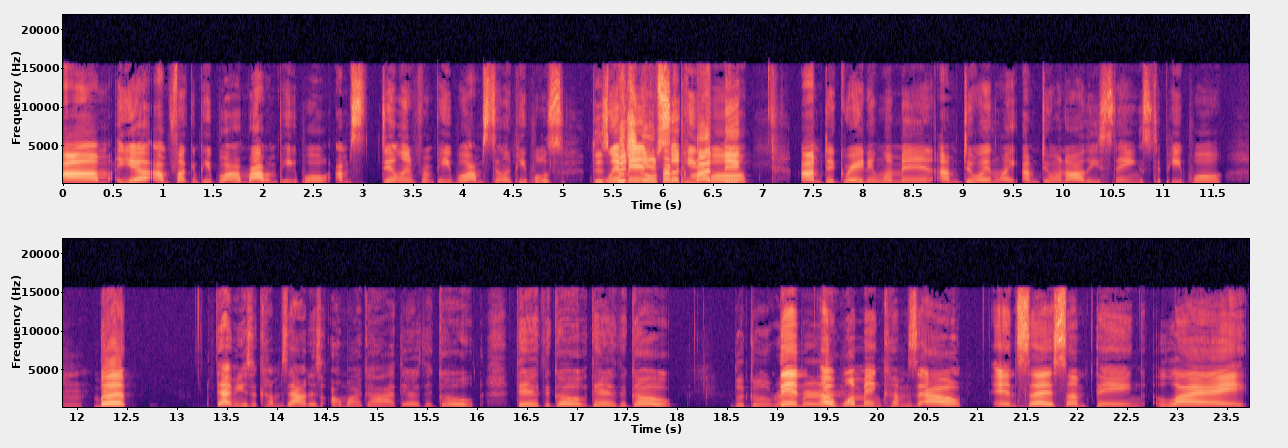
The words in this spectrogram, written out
Um, yeah, I'm fucking people. I'm robbing people. I'm stealing from people. I'm stealing people's this women bitch gonna from suck people. my dick. I'm degrading women. I'm doing like I'm doing all these things to people. Mm. But that music comes out and is oh my god, they're the goat. They're the goat. They're the goat. The goat then a woman comes out and says something like,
